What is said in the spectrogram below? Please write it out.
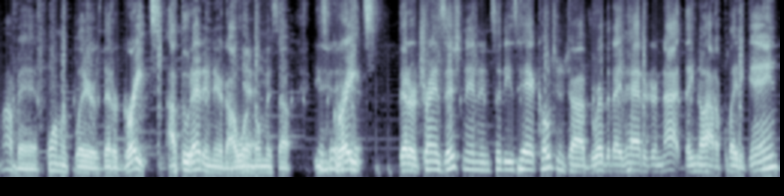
My bad. Former players that are greats. I threw that in there though. I wasn't Yeah. gonna miss out. These greats that are transitioning into these head coaching jobs, whether they've had it or not, they know how to play the game.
